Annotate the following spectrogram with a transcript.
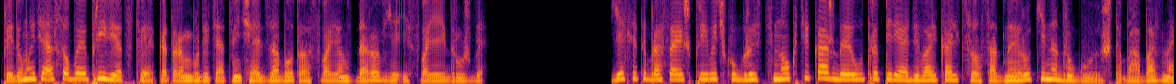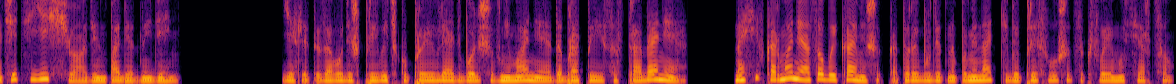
Придумайте особое приветствие, которым будете отмечать заботу о своем здоровье и своей дружбе. Если ты бросаешь привычку грызть ногти, каждое утро переодевай кольцо с одной руки на другую, чтобы обозначить еще один победный день. Если ты заводишь привычку проявлять больше внимания, доброты и сострадания, носи в кармане особый камешек, который будет напоминать тебе прислушаться к своему сердцу.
